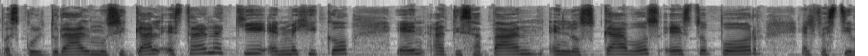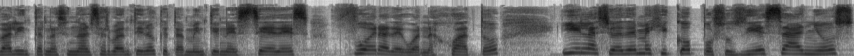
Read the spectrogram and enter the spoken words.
pues cultural, musical, estarán aquí en México en Atizapán, en Los Cabos, esto por el Festival Internacional Cervantino que también tiene sedes fuera de Guanajuato y en la Ciudad de México por sus 10 años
